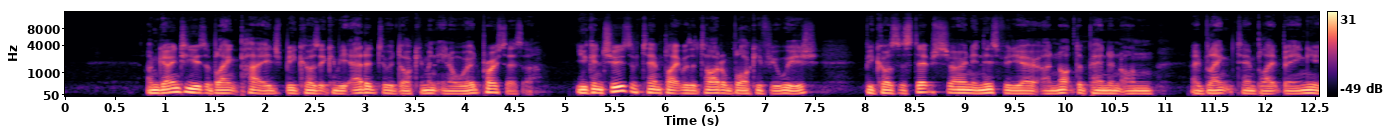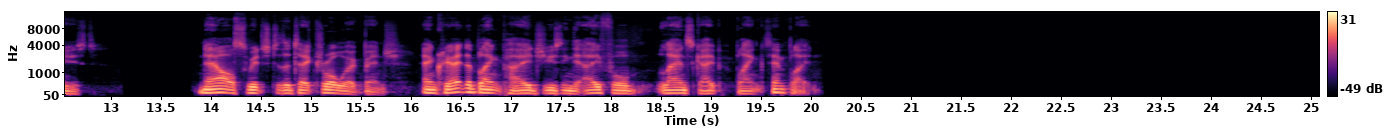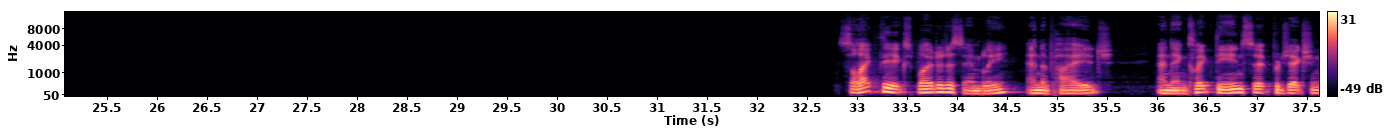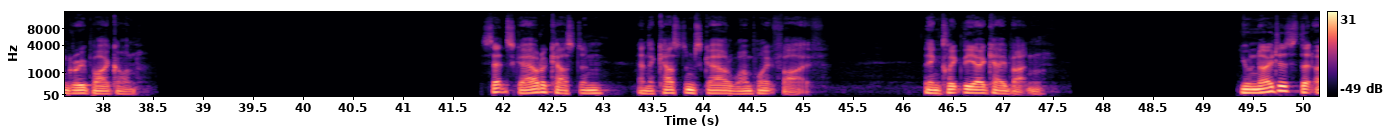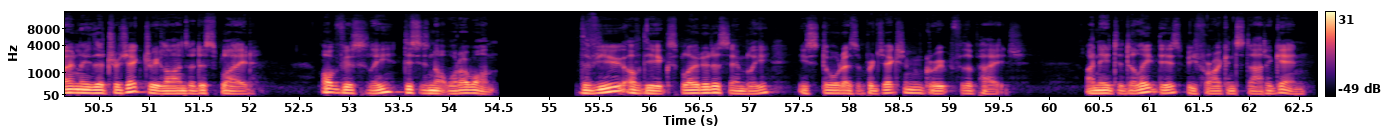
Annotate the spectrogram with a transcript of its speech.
I'm going to use a blank page because it can be added to a document in a word processor. You can choose a template with a title block if you wish, because the steps shown in this video are not dependent on a blank template being used. Now I'll switch to the TechDraw workbench and create the blank page using the A4 landscape blank template. Select the exploded assembly and the page and then click the Insert Projection Group icon. Set scale to custom and the custom scale to 1.5. Then click the OK button. You'll notice that only the trajectory lines are displayed. Obviously, this is not what I want. The view of the exploded assembly is stored as a projection group for the page. I need to delete this before I can start again.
